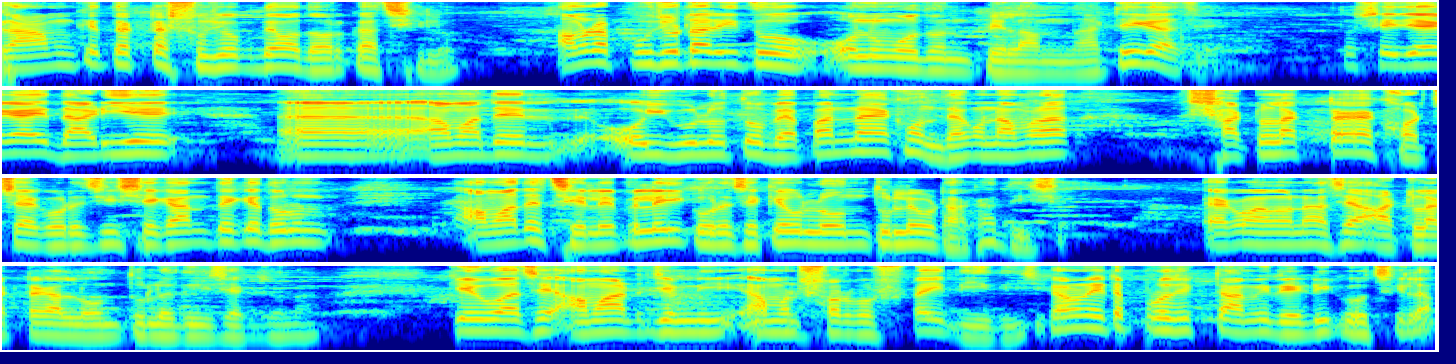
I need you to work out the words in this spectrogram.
গ্রামকে তো একটা সুযোগ দেওয়া দরকার ছিল। আমরা পুজোটারই তো অনুমোদন পেলাম না, ঠিক আছে? তো সেই জায়গায় দাঁড়িয়ে আমাদের ওইগুলো তো ব্যাপার না এখন। দেখুন, আমরা ষাট লাখ টাকা খরচা করেছি। সেখান থেকে ধরুন, আমাদের ছেলে পেলেই করেছে, কেউ লোন তুলেও টাকা দিয়েছে। এখন এমন আছে আট লাখ টাকা লোন তুলে দিয়েছে একজনা। কেউ আছে, আমার যেমনি, আমার সর্বস্বটাই দিয়ে দিয়েছি। কারণ এটা প্রজেক্টটা আমি রেডি করছিলাম।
